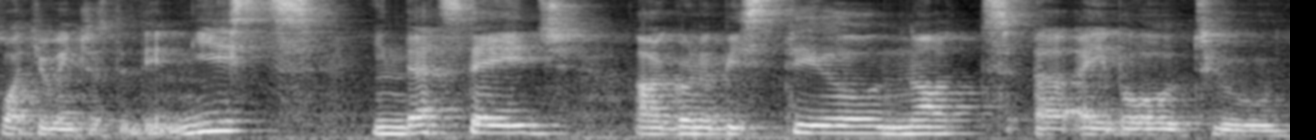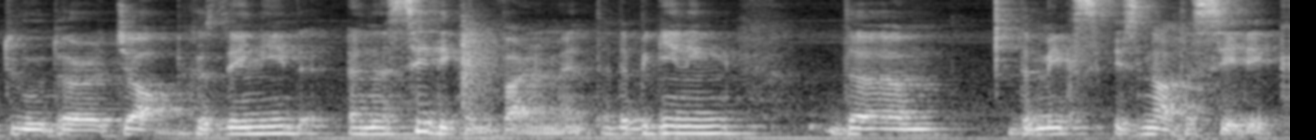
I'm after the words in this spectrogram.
what you're interested in yeasts in that stage are going to be still not uh, able to do their job because they need an acidic environment. At the beginning, the, the mix is not acidic.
